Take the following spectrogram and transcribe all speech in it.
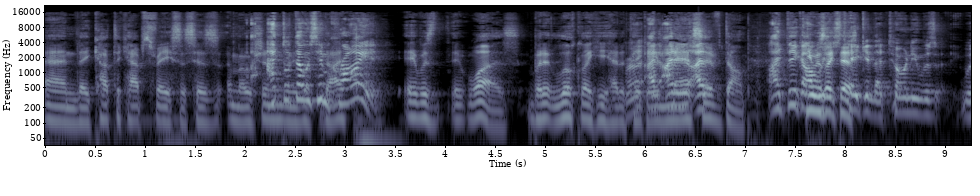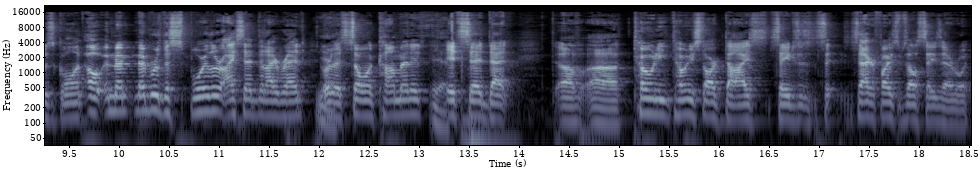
and they cut to Cap's face as his emotion. I thought that was him dying. crying. It was it was, but it looked like he had to take a I- I didn't- I- massive dump. I think He I was was, like taking that Tony was was gone. Oh, and remember the spoiler I said that I read or that someone commented? Yeah. It said that uh, uh, Tony Tony Stark dies, saves his, sa- sacrifices himself, saves everyone.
